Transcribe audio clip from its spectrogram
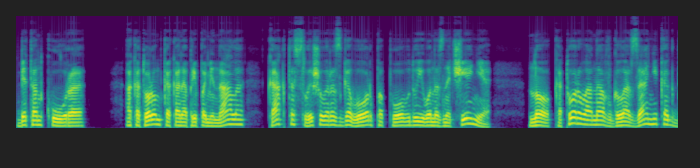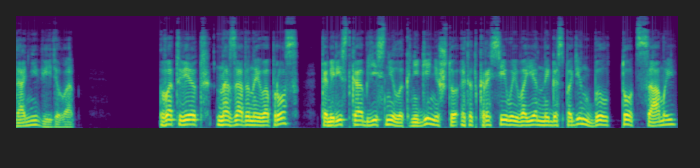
Бетанкура, о котором, как она припоминала, как-то слышала разговор по поводу его назначения, но которого она в глаза никогда не видела. В ответ на заданный вопрос Камеристка объяснила княгине, что этот красивый военный господин был тот самый,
